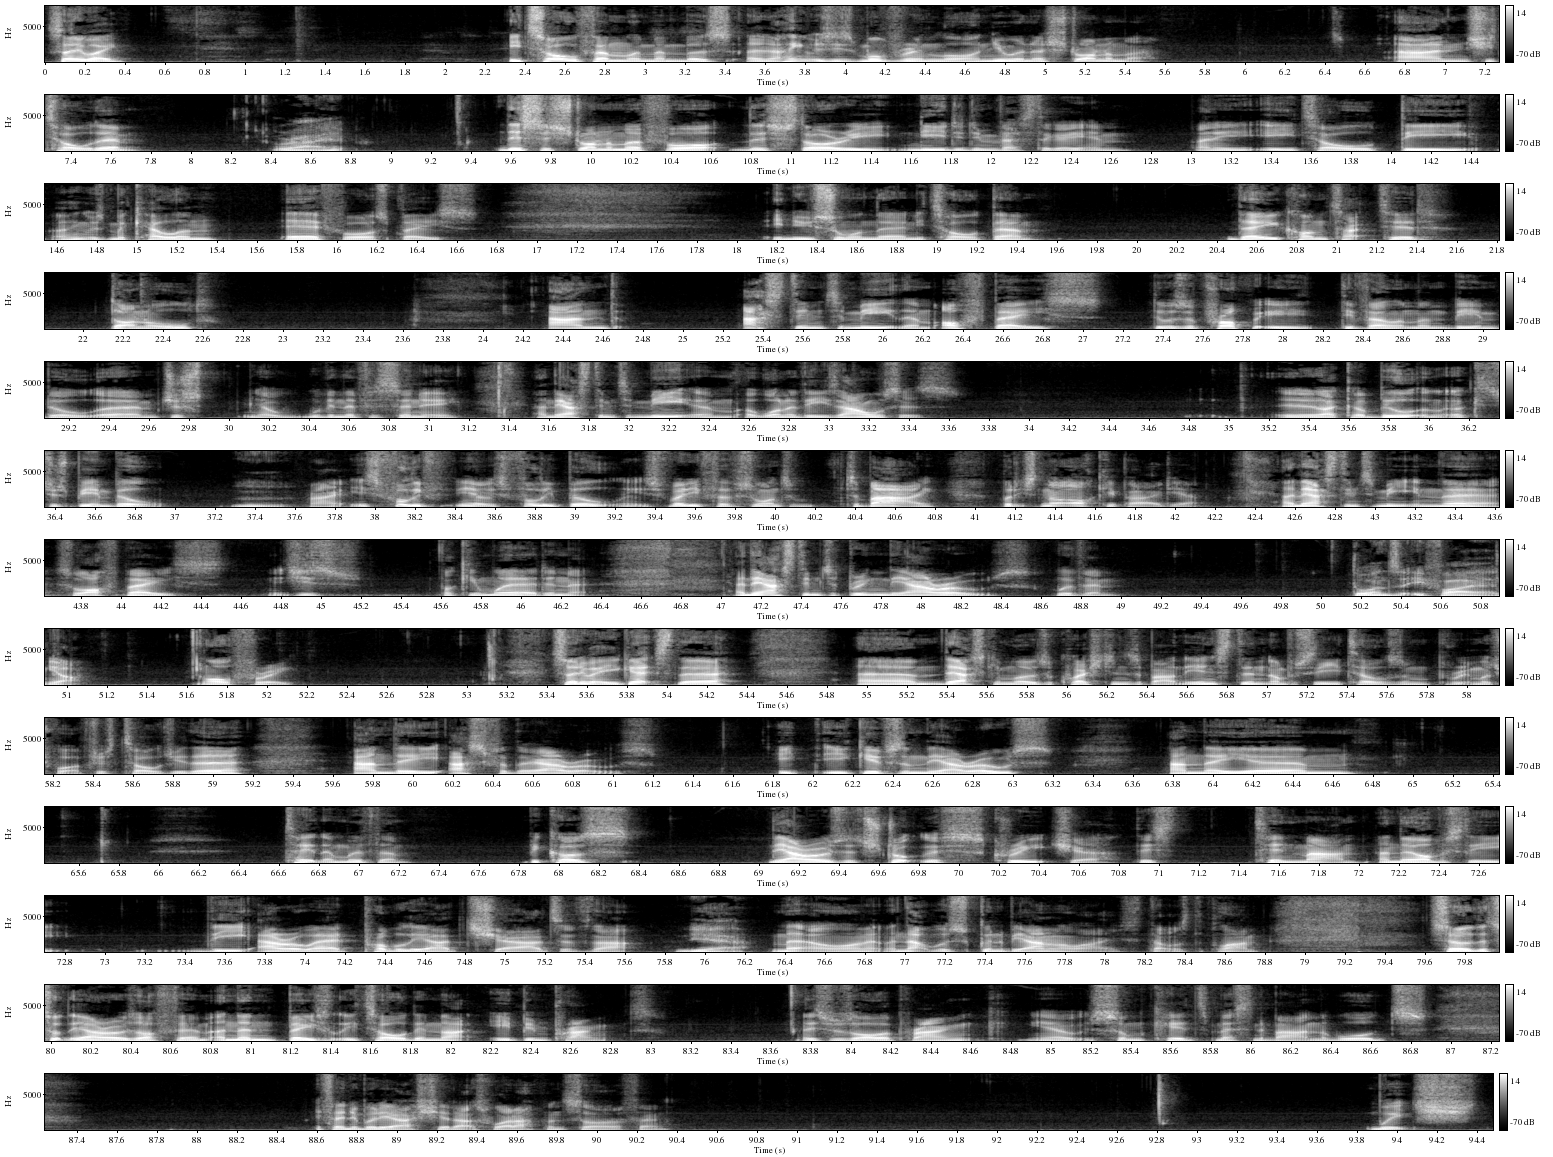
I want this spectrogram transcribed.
So anyway, he told family members, and I think it was his mother-in-law knew an astronomer, and she told him. Right. This astronomer thought this story needed investigating, and he, he told the I think it was McClellan Air Force Base. He knew someone there, and he told them. They contacted Donald and asked him to meet them off base. There was a property development being built um, just you know within the vicinity, and they asked him to meet him at one of these houses, uh, like a built, like it's just being built. Right, it's fully, you know, it's fully built. It's ready for someone to, to buy, but it's not occupied yet. And they asked him to meet him there, so off base, which is fucking weird, isn't it? And they asked him to bring the arrows with him. The ones that he fired. Yeah, all three. So anyway, he gets there. Um, they ask him loads of questions about the incident. Obviously, he tells them pretty much what I've just told you there, and they ask for the arrows. He he gives them the arrows, and they um, take them with them because the arrows had struck this creature, this tin man, and they obviously the arrowhead probably had shards of that Yeah. metal on it, and that was going to be analysed. That was the plan. So they took the arrows off him, and then basically told him that he'd been pranked. This was all a prank. You know, some kids messing about in the woods. If anybody asks you, that's what happened, sort of thing. which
